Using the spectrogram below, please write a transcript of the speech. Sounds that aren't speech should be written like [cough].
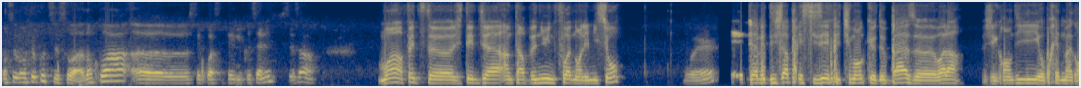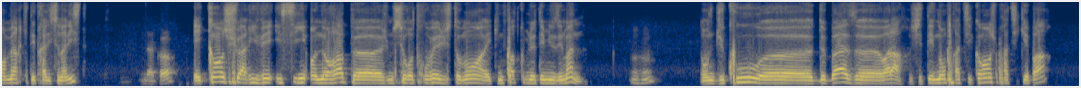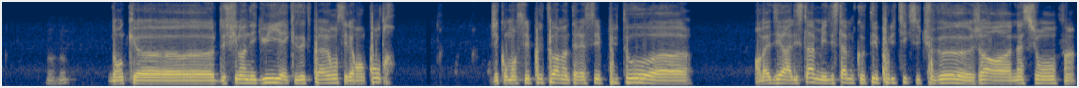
on, se, on t'écoute ce soir. Donc, toi, euh, c'est quoi? C'était le christianisme, c'est ça hein? Moi, en fait, euh, j'étais déjà intervenu une fois dans l'émission. Ouais. J'avais déjà précisé effectivement que de base, euh, voilà, j'ai grandi auprès de ma grand-mère qui était traditionnaliste. D'accord. Et quand je suis arrivé ici en Europe, je me suis retrouvé justement avec une forte communauté musulmane. Mhm. Donc du coup, de base, voilà, j'étais non pratiquant, je pratiquais pas. Mhm. Donc euh, de fil en aiguille, avec les expériences et les rencontres, j'ai commencé plutôt à m'intéresser plutôt, euh, on va dire, à l'islam, mais l'islam côté politique, si tu veux, genre euh, nation, enfin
